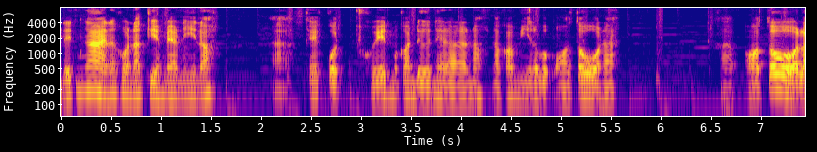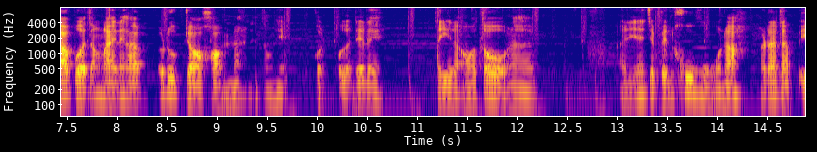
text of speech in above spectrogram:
เล่นง่ายนะคนนะเกมแนวนี้เนาะแค่กดเควสมันก็เดินให้เราแล้วเนาะแล้วก็มีระบบออโต้นะ ครับออโต้เราเปิดตรงไหนนะครับรูปจอคอมนะตรงนี้กดเปิดได้เลย ตีแล้วออโต้นะครับ อันนี้จะเป็นคู่หูเนาะระดับ A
